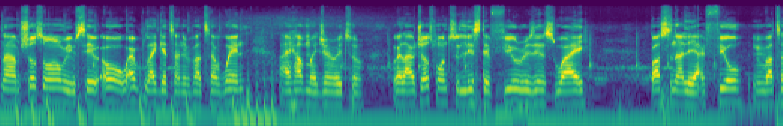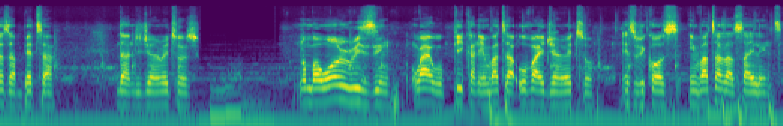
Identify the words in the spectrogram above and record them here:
Now I'm sure someone will say, oh why will I get an inverter when I have my generator? Well I just want to list a few reasons why personally I feel inverters are better than the generators. Number one reason why I will pick an inverter over a generator is because inverters are silent.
